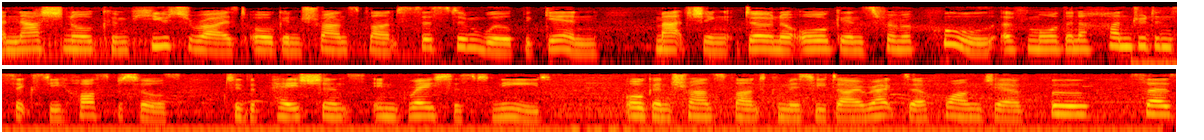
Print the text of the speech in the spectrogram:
a national computerized organ transplant system will begin matching donor organs from a pool of more than 160 hospitals to the patients in greatest need. Organ Transplant Committee Director Huang Jiefu says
